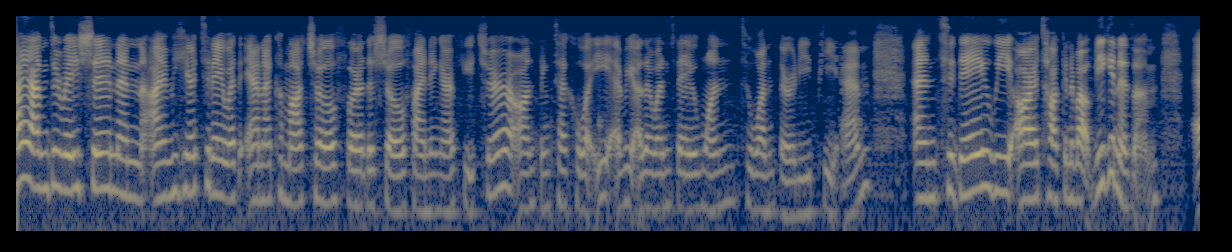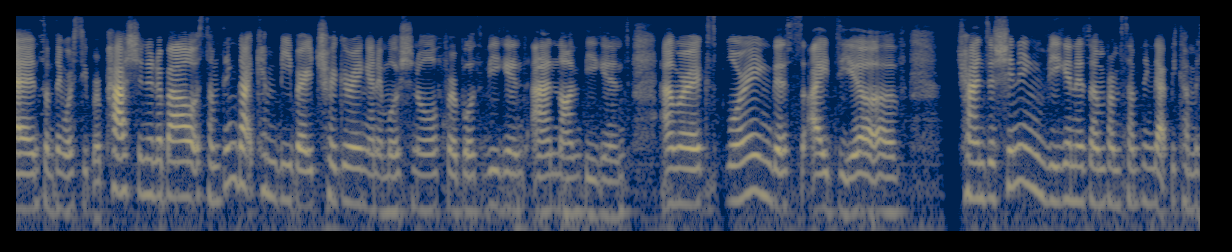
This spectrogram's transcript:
Hi, I'm Doorae Shin, and I'm here today with Anna Camacho for the show Finding Our Future on Think Tech Hawaii every other Wednesday, 1 to 1.30 p.m. And today we are talking about veganism and something we're super passionate about, something that can be very triggering and emotional for both vegans and non-vegans. And we're exploring this idea of transitioning veganism from something that becomes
